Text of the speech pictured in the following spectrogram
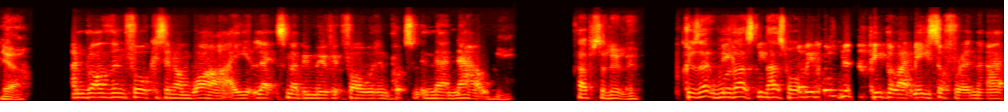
Yeah. And rather than focusing on why, let's maybe move it forward and put something there now. Absolutely because that, well, that's that's what people like me suffering uh,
